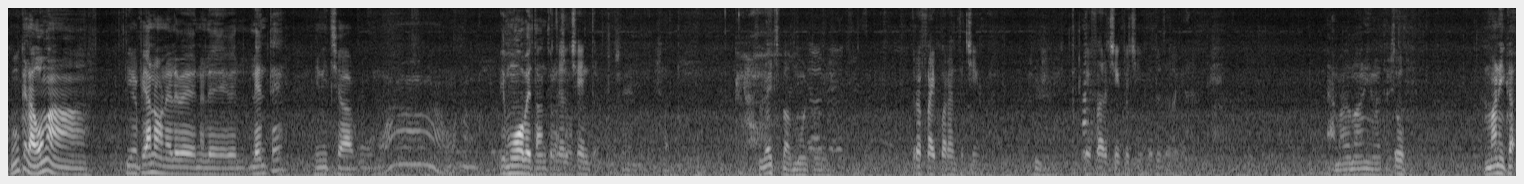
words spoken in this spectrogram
Comunque la gomma, piano piano nelle, nelle lente, inizia... E muove tanto la Nel sopra. centro. Sì, esatto. Sull'edge va molto bene. Però fai 45. Sì, sì. Devi fare 5-5 tutta la gara. Ah, ma domani è una. Tu. Domani, ca-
